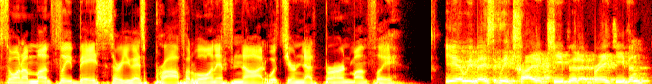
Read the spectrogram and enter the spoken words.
So on a monthly basis, are you guys profitable? And if not, what's your net burn monthly? Yeah, we basically try to keep it at break even.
